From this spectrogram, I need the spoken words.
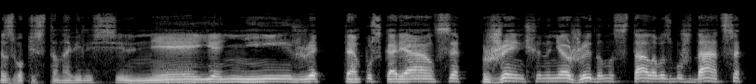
Звуки становились сильнее, ниже, темп ускорялся, женщина неожиданно стала возбуждаться,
